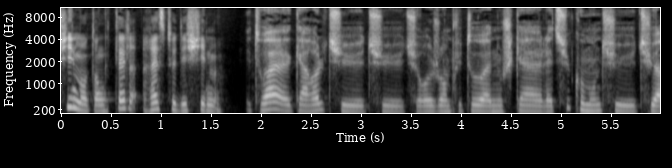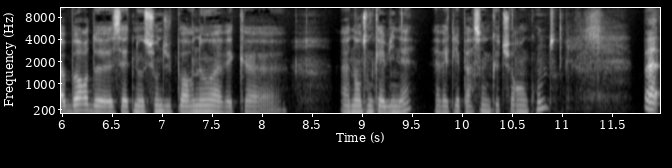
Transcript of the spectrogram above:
films en tant que tels restent des films. Et toi, euh, Carole, tu, tu, tu rejoins plutôt Anouchka là-dessus. Comment tu, tu, abordes cette notion du porno avec, euh, dans ton cabinet, avec les personnes que tu rencontres? Bah,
